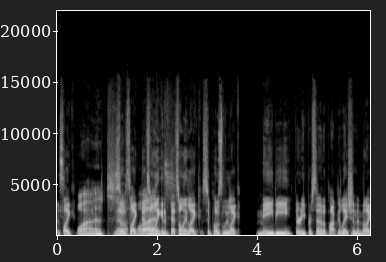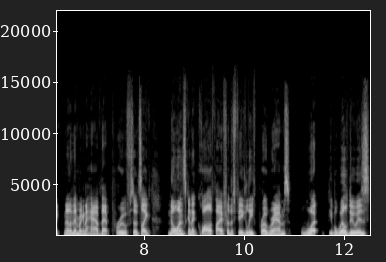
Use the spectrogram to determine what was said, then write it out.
it's like What? so it's like that's only gonna that's only like supposedly like maybe 30% of the population and like none of them are gonna have that proof. So it's like no one's gonna qualify for the fig leaf programs. What people will do is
